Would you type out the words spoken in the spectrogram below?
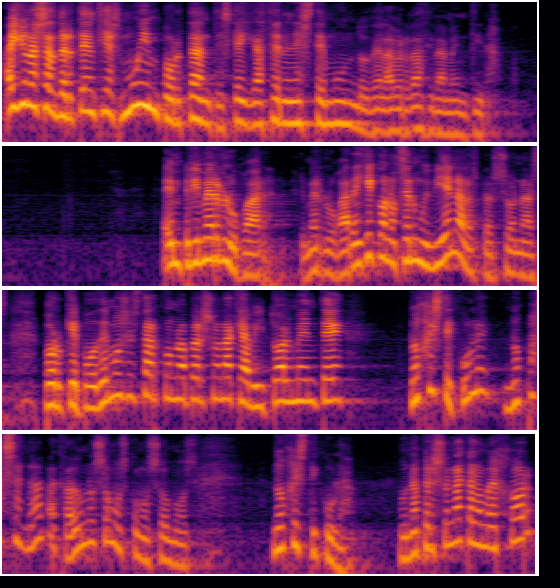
Hay unas advertencias muy importantes que hay que hacer en este mundo de la verdad y la mentira. En primer lugar, en primer lugar, hay que conocer muy bien a las personas, porque podemos estar con una persona que habitualmente no gesticule, no pasa nada, cada uno somos como somos, no gesticula. Una persona que a lo mejor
